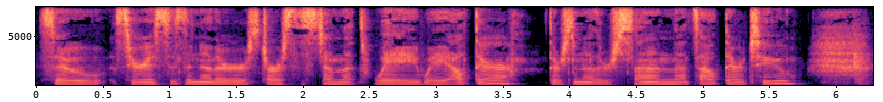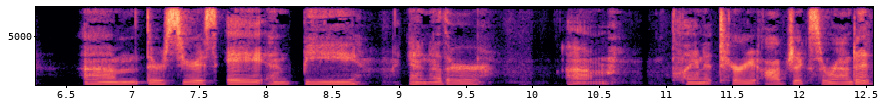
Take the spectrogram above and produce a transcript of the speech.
So Sirius is another star system that's way, way out there. There's another sun that's out there too. Um, there's Sirius A and B and other um, planetary objects around it.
